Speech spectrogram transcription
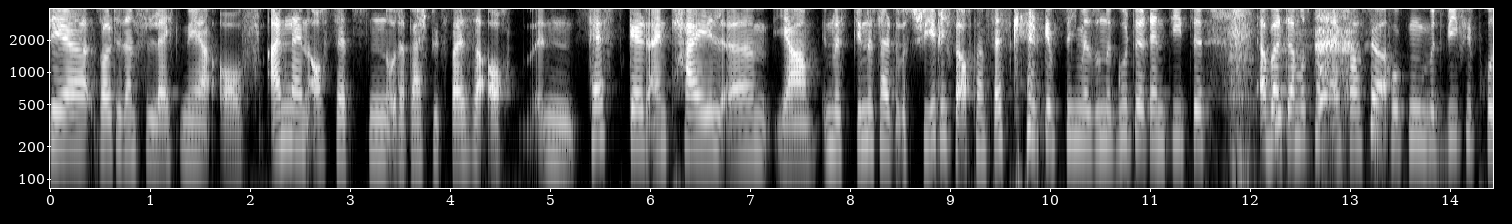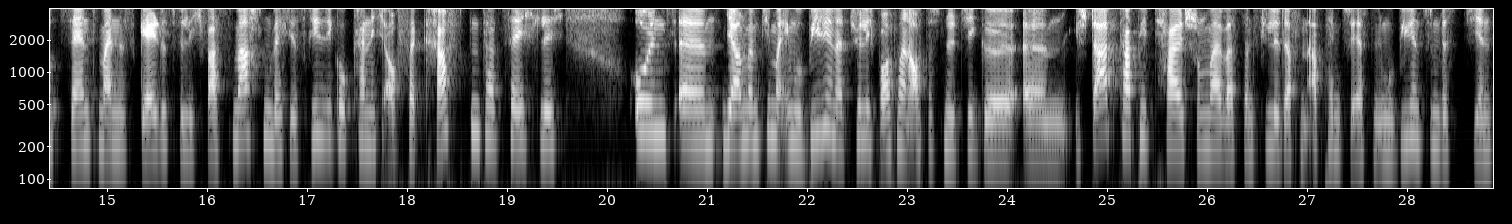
der sollte dann vielleicht mehr auf Anleihen auch setzen oder beispielsweise auch in Festgeld ein Teil. Ähm, ja, investieren ist halt ist schwierig, weil auch beim Festgeld gibt's nicht mehr so eine gute Rendite. Aber da muss man einfach so ja. gucken, mit wie viel Prozent meines Geldes will ich was machen, welches Risiko kann ich auch verkraften tatsächlich. Und ähm, ja, und beim Thema Immobilien natürlich braucht man auch das nötige ähm, Startkapital schon mal, was dann viele davon abhängt, zuerst in Immobilien zu investieren.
